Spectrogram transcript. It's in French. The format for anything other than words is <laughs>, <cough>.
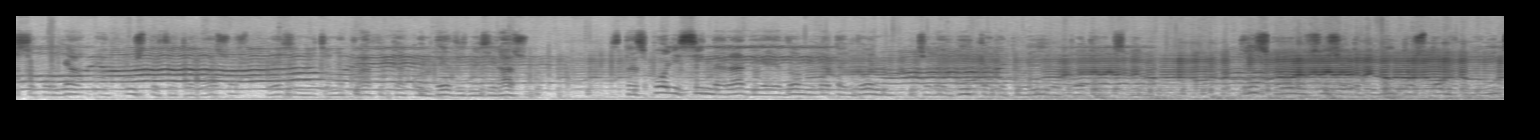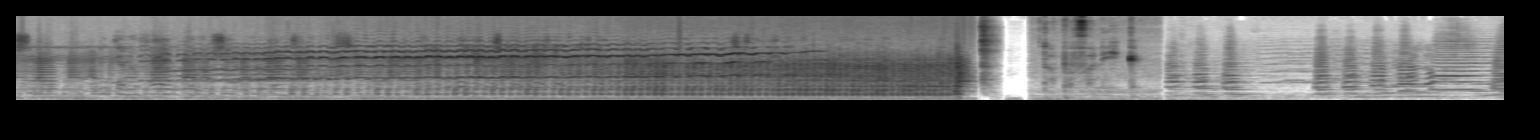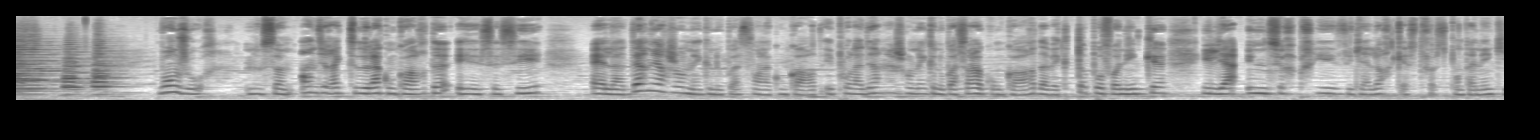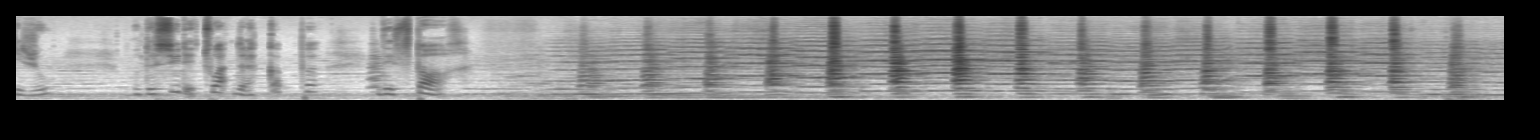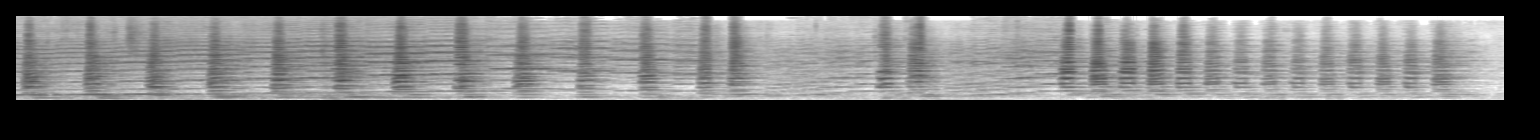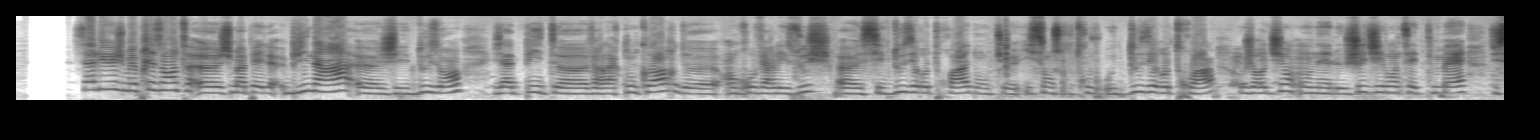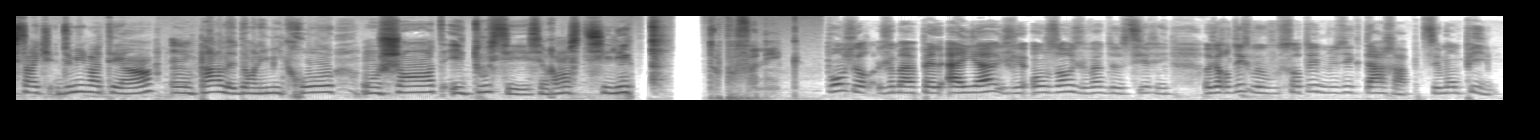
σε χωριά, ακούστε σε το δάσος, παίζουνε και με τράφικα κοντεύεις να ζηράσουν. Στας πόλεις είναι τα ράδια, εδώ μιλά τα ειδόνια, και λαγεί κάθε πρωί, οπότε να ξυπνάω. Τρεις χρόνους είχε το φιλί το στόμα του να ανοίξει, ούτε να φάει, ούτε να ψήσει, ούτε να σταματήσει. Sommes en direct de la Concorde et ceci est la dernière journée que nous passons à la Concorde. Et pour la dernière journée que nous passons à la Concorde avec Topophonique, il y a une surprise, il y a l'orchestre spontané qui joue au-dessus des toits de la COP des sports. Salut, je me présente, euh, je m'appelle Bina, euh, j'ai 12 ans, j'habite euh, vers la Concorde, euh, en gros vers les Ouches, Euh, c'est 1203, donc euh, ici on se retrouve au 1203. Aujourd'hui on est le jeudi 27 mai du 5 2021, on parle dans les micros, on chante et tout, c'est c'est vraiment stylé. Topophonique. Bonjour, je m'appelle Aya, j'ai 11 ans, je viens de Syrie. Aujourd'hui, je vais vous chanter une musique d'arabe. C'est mon film.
